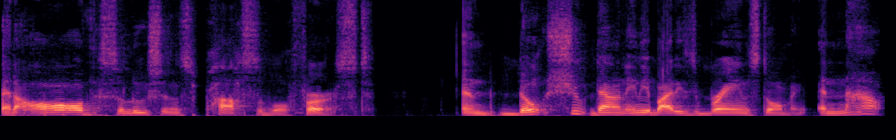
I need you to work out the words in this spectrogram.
at all the solutions possible first. And don't shoot down anybody's brainstorming. And now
